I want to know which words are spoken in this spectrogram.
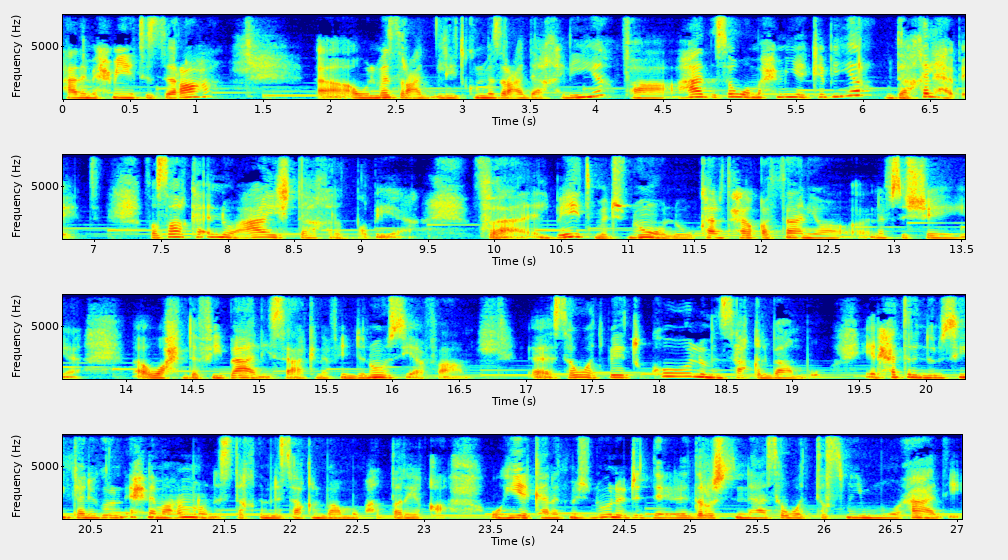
هذه محمية الزراعة. أو المزرعة اللي تكون مزرعة داخلية فهذا سوى محمية كبيرة وداخلها بيت فصار كأنه عايش داخل الطبيعة. فالبيت مجنون وكانت الحلقة الثانية نفس الشيء آه، واحدة في بالي ساكنة في إندونيسيا فسوت بيت كله من ساق البامبو. يعني حتى الإندونيسيين كانوا يقولون إحنا ما عمرنا استخدمنا ساق البامبو بهالطريقة وهي كانت مجنونة جدا إلى درجة إنها سوت تصميم مو عادي.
